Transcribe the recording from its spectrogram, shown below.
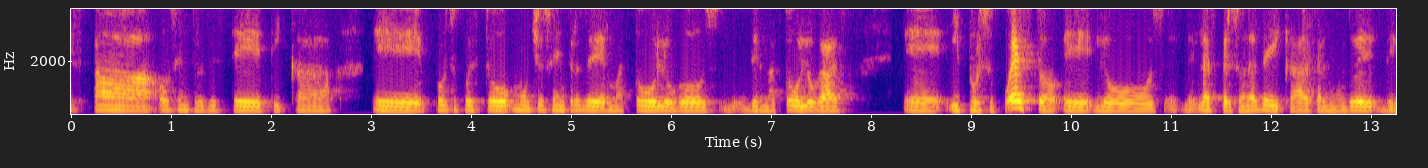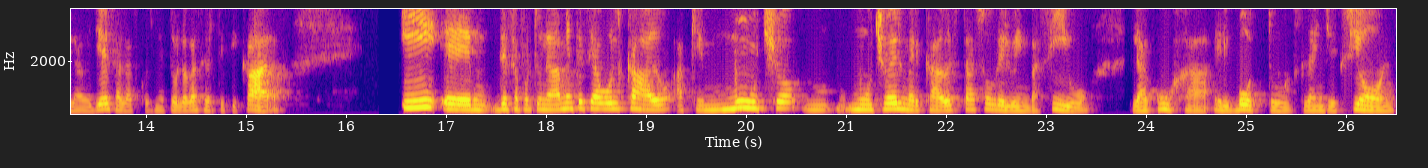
spa o centros de estética, por supuesto, muchos centros de dermatólogos, dermatólogas, y por supuesto, los, las personas dedicadas al mundo de, de, la belleza, las cosmetólogas certificadas. Y em, desafortunadamente se ha volcado a que mucho, mucho del mercado está sobre lo invasivo, la aguja, el botox, la inyección,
